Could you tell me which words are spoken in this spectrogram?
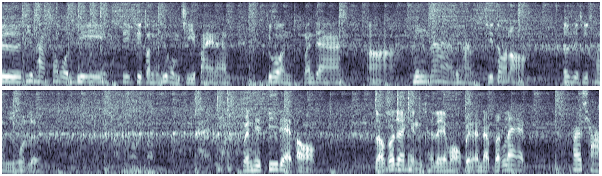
คือที่พักข้างบนที่ที่คือตอนนี้ที่ผมชี้ไปนะครับ ทุกคนมันจะมุ่งหน้าไปทางที่ตะวันออก ก็คือทิศทางนี้หมดเลยเป็นทิศที่แดดออก เราก็จะเห็นทะเลหมอกเป็นอันดับแรกๆถ้าเช้า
